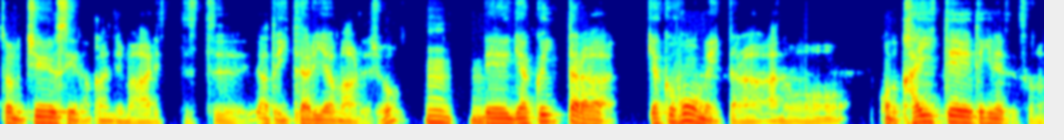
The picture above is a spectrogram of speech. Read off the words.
その中世の感じもありつつ、あとイタリアもあるでしょ？うん。うん、で、逆行ったら、逆方面行ったら、あの、今度海底的なやつ、その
